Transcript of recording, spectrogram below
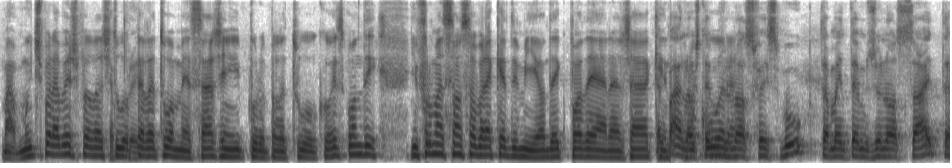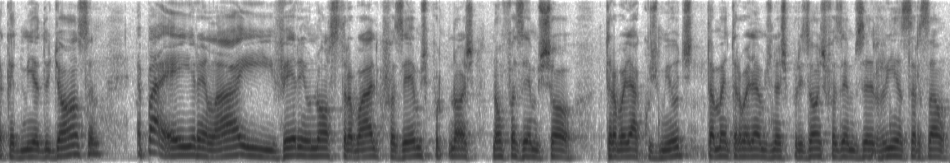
Bah, muitos parabéns pelas É tua, pela tua mensagem e por, pela tua coisa. Onde, informação sobre a academia, onde é que podem arranjar? Quem Epá, nós temos o nosso Facebook, também temos o nosso site, a Academia do Johnson. Epá, é irem lá e verem o nosso trabalho que fazemos, porque nós não fazemos só trabalhar com os miúdos, também trabalhamos nas prisões, fazemos a reinserção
